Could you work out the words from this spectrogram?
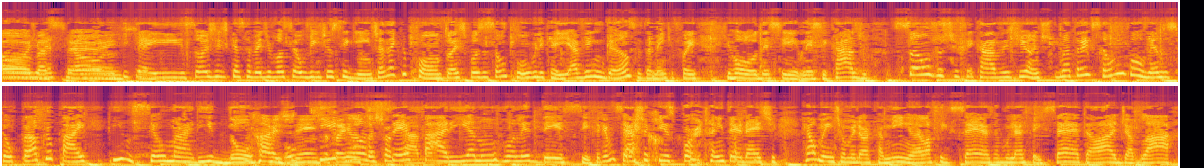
homem. O bastante. que, que é isso? Hoje a gente quer saber de você, ouvinte, o seguinte: até que ponto a exposição pública e a vingança também que foi que rolou nesse, nesse caso são justificáveis diante de uma traição envolvendo o seu próprio pai e o seu marido? Ai, gente, o que eu tô- eu tô você chocada. faria num rolê desse? Você acha que expor na internet realmente é o melhor caminho? Ela fez certo, a mulher fez certo, ela hablar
